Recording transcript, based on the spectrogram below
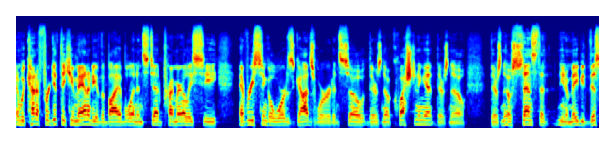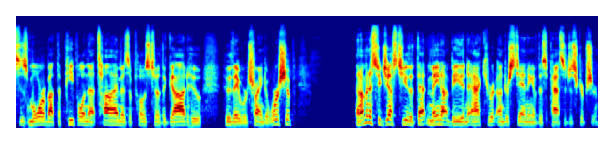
And we kind of forget the humanity of the Bible and instead primarily see every single word as God's word. And so there's no questioning it. There's no, there's no sense that, you know, maybe this is more about the people in that time as opposed to the God who, who they were trying to worship. And I'm going to suggest to you that that may not be an accurate understanding of this passage of Scripture.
